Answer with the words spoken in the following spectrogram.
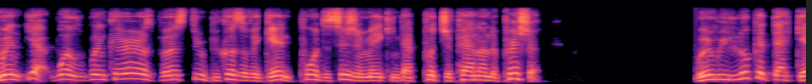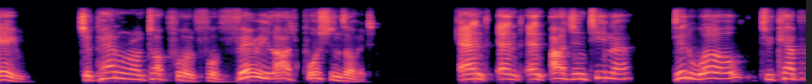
When yeah well when Carreras burst through because of again poor decision making that put Japan under pressure. When we look at that game Japan were on top for for very large portions of it. And and and Argentina did well to cap-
